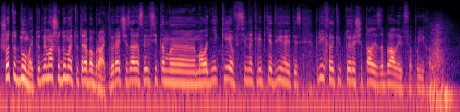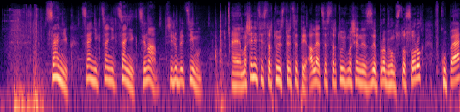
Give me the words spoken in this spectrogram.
Що тут думати? Тут нема що думати, тут треба брати. До речі, зараз ви всі там е, молодняки, всі на крипті двігаєтесь. Приїхали, криптою розчитали, забрали і все, поїхали. Ценник, ценник, ценник, ценник, ціна. Всі люблять ціну. Е, Машини ці стартують з 30, але це стартують машини з пробігом 140 в купе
